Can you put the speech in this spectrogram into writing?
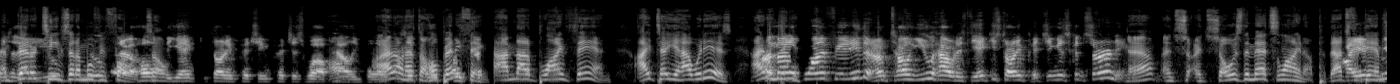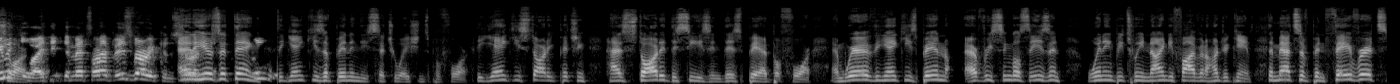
and better teams that are moving forward. Hope So the Yankees starting pitching pitches well, oh, Pally boy. I don't have to hope anything. I'm not a blind fan. I tell you how it is. I I'm don't not a blind fan either. I'm telling you how it is. The Yankees starting pitching is concerning. Yeah, and so, and so is the Mets lineup. That's I for damn sure. I think the Mets lineup is very concerning. And here's the thing: the Yankees have been in these situations before. The Yankees starting pitching has started the season this bad before, and where have the Yankees been every single season, winning between 95 and 100 games? The Mets have been favorites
